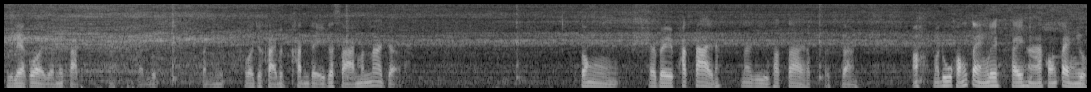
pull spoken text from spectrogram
ทีแรกก็จะไม่ตัดตัดรถคันนี้ว่าจะขายเป็นคันแต่เอกสารมันน่าจะ ต้องไปไปภาคใต้นะ น่าจะอยู่ภาคใต้ครับเอกสารเอามาดูของแต่งเลยใครหาของแต่งอยู่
